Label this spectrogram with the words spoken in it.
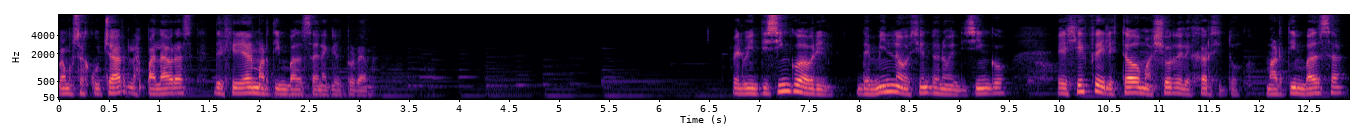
Vamos a escuchar las palabras del general Martín Balsa en aquel programa. El 25 de abril de 1995, el jefe del Estado Mayor del Ejército, Martín Balsa,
